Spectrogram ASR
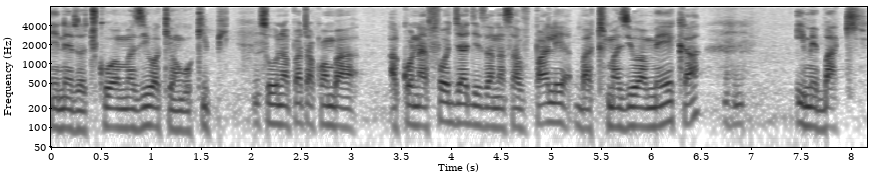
na inaweza chukua maziwa kiwango kipi. Hmm. so unapata kwamba akona four judges anasave pale but maziwa ameweka imebaki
